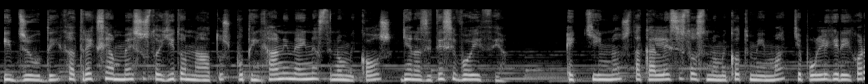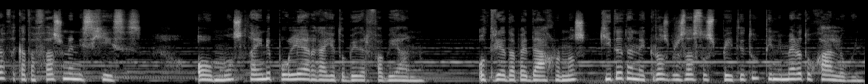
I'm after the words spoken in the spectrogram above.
Η Τζούντι θα τρέξει αμέσως στο γείτονά τους που την χάνει να είναι αστυνομικός για να ζητήσει βοήθεια. Εκείνος θα καλέσει στο αστυνομικό τμήμα και πολύ γρήγορα θα καταφτάσουν ενισχύσεις. Όμως θα είναι πολύ αργά για τον Πίτερ Φαμπιάνο. Ο 35χρονο κοίταται νεκρός μπροστά στο σπίτι του την ημέρα του Χάλοουιν.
